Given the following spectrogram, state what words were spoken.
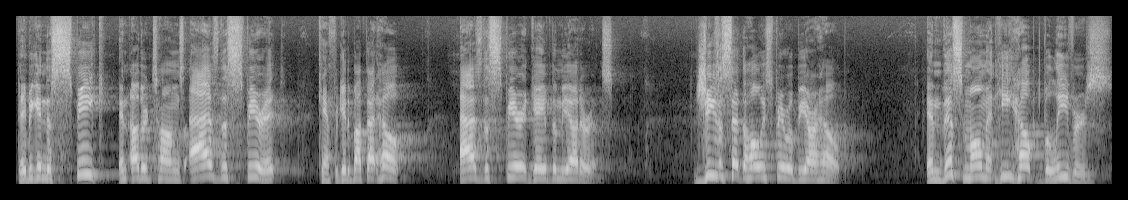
They begin to speak in other tongues as the Spirit, can't forget about that help, as the Spirit gave them the utterance. Jesus said the Holy Spirit would be our help. In this moment, He helped believers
